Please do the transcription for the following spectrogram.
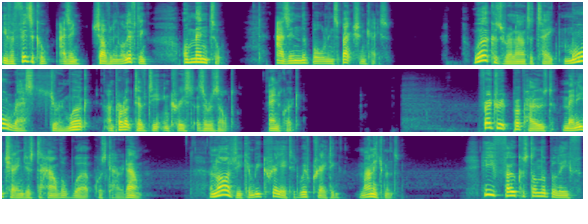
either physical, as in shoveling or lifting, or mental, as in the ball inspection case. Workers were allowed to take more rests during work and productivity increased as a result. Frederick proposed many changes to how the work was carried out, and largely can be created with creating management. He focused on the belief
